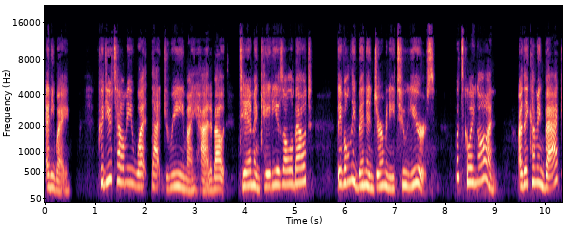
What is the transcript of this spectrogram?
Anyway, could you tell me what that dream I had about Tim and Katie is all about? They've only been in Germany two years. What's going on? Are they coming back?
